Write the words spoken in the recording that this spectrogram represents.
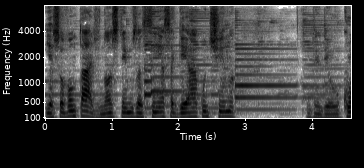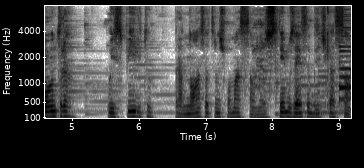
e a sua vontade. Nós temos assim essa guerra contínua, entendeu? Contra o Espírito para nossa transformação. Nós temos essa dedicação.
